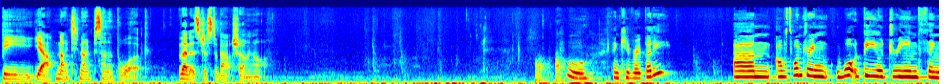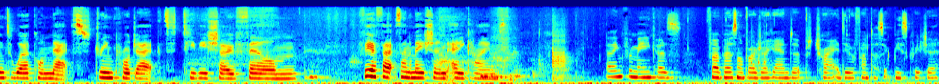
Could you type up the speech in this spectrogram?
be yeah, 99% of the work. Then it's just about showing off. Cool. Thank you, everybody. Um, I was wondering, what would be your dream thing to work on next? Dream project, TV show, film, VFX, animation, any kind? I think for me, because for my personal project, I ended up trying to do a Fantastic Beast creature.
